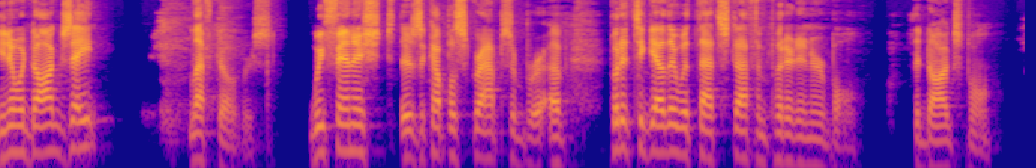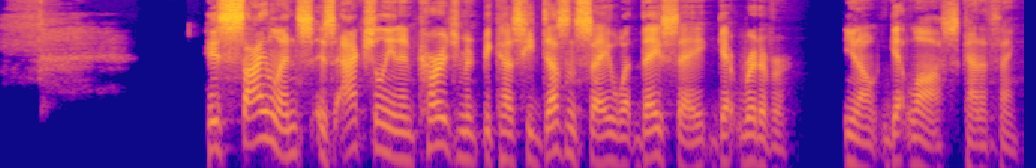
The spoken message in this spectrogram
You know what dogs ate? Leftovers. We finished. There's a couple scraps of, of put it together with that stuff and put it in her bowl, the dog's bowl. His silence is actually an encouragement because he doesn't say what they say, get rid of her, you know, get lost kind of thing.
